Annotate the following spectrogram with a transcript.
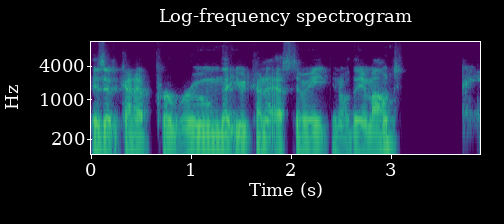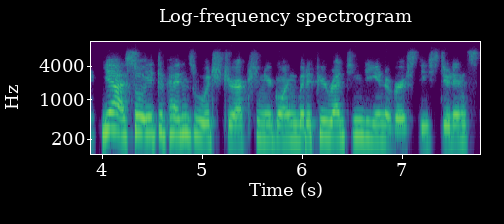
Is it kind of per room that you would kind of estimate, you know, the amount? Yeah, so it depends which direction you're going, but if you're renting to university students,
